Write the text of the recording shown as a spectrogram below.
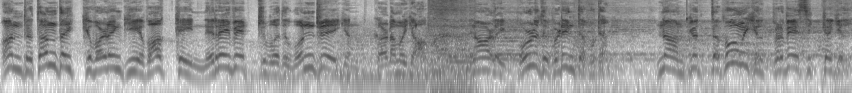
அன்று தந்தைக்கு வழங்கிய வாக்கை நிறைவேற்றுவது ஒன்றே என் கடமையாகும். நாளை பொழுது விடிந்தவுடன் நான் யுத்த பூமியில் பிரவேசிக்கையில்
